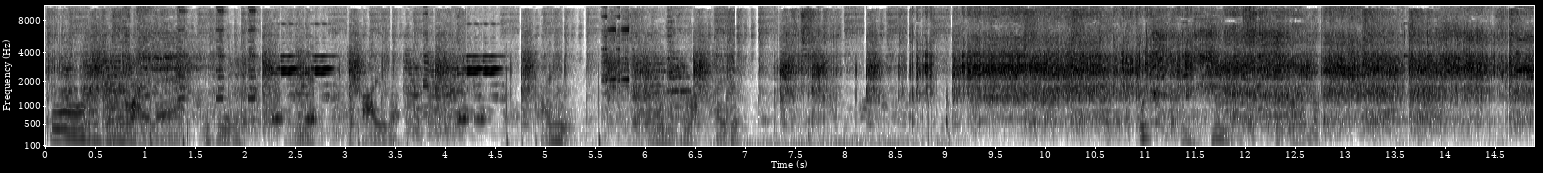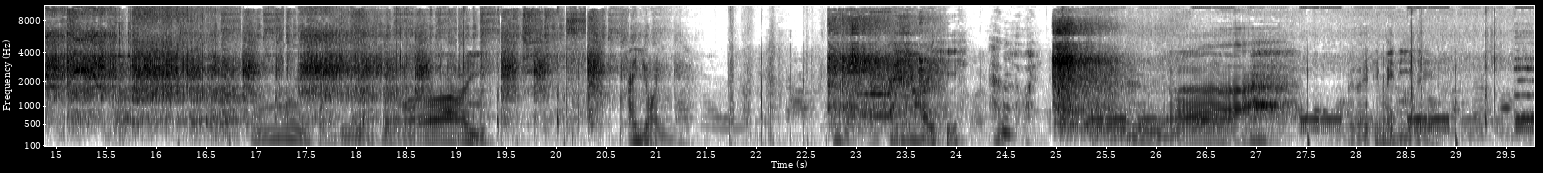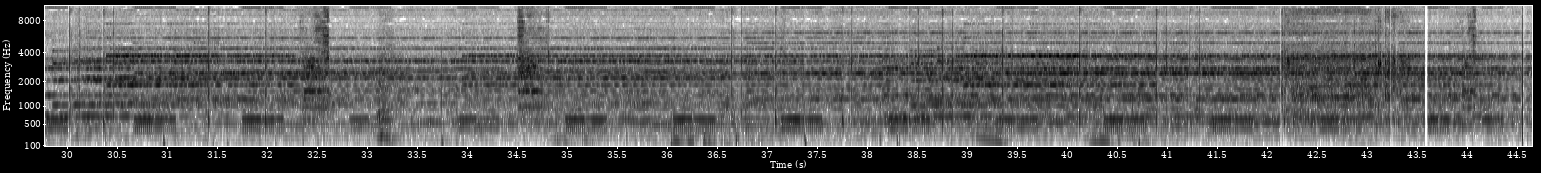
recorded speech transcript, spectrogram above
โอ้จะไม่ไหวแล้ว โอ้โหนี่จะตายอยู่แล้วใช้เถอะมูลรักใช้เถอะอุ้ยอื้อหือตัวเอง อคนดีจริงเลยไอ้ย่อยไอ้ย่อยไอ้ย่อยเป็นอะไรที่ไม่ดีเลย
